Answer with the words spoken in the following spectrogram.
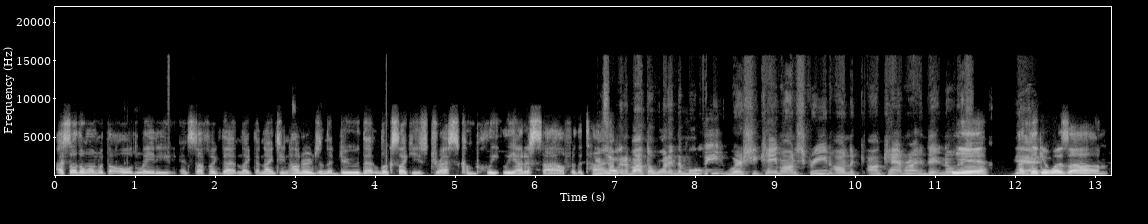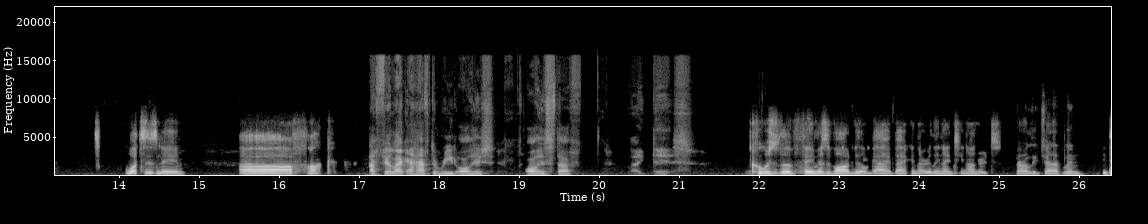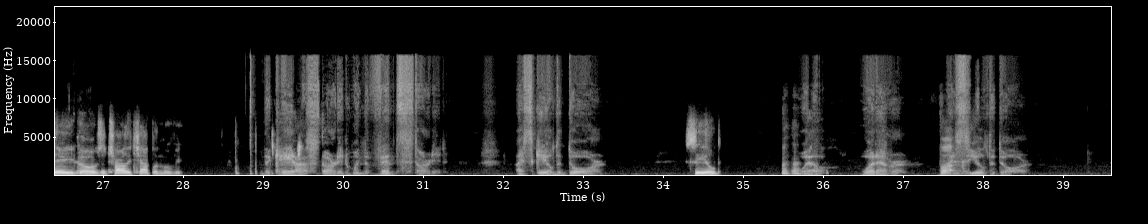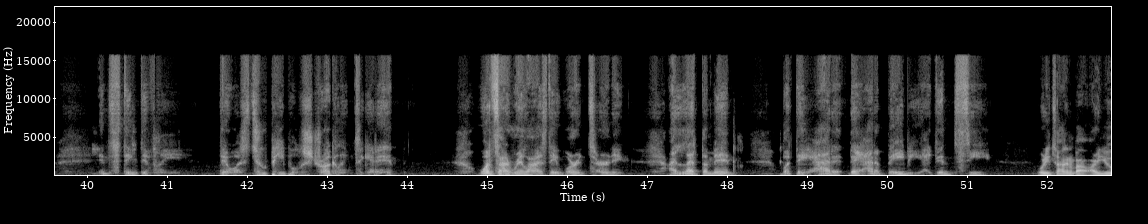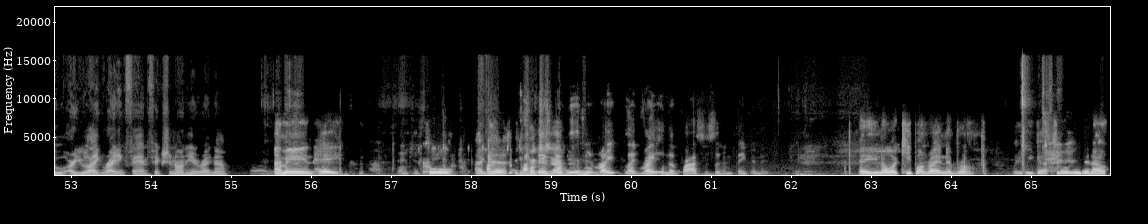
I saw the one with the old lady and stuff like that in like the 1900s, and the dude that looks like he's dressed completely out of style for the time. You're talking about the one in the movie where she came on screen on the on camera and didn't know. That Yeah, she- I think it was um, what's his name? Uh, fuck. I feel like I have to read all his all his stuff like this. Who's the famous vaudeville guy back in the early 1900s? Charlie Chaplin. There you go. It was a Charlie Chaplin movie. The chaos started when the vents started. I scaled the door. Sealed. Well, whatever. I sealed the door. Instinctively, there was two people struggling to get in. Once I realized they weren't turning, I let them in, but they had it. They had a baby I didn't see. What are you talking about? Are you are you like writing fan fiction on here right now? I mean, hey, Interesting. Cool. I guess. What the I think just we're getting it right, like right in the process of him thinking it. Hey, you know what? Keep on writing it, bro. We, we got you. We'll read it out.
